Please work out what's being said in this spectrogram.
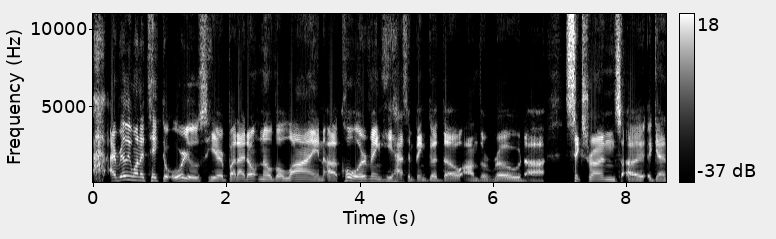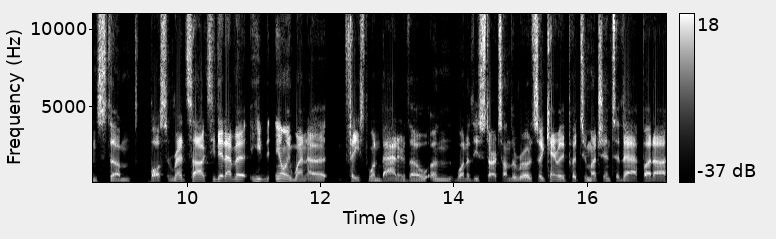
I really want to take the Orioles here, but I don't know the line. Uh, Cole Irvin, he hasn't been good though on the road. Uh, six runs uh, against um, Boston Red Sox. He did have a he, he only went a faced one batter though on one of these starts on the road, so you can't really put too much into that. But uh,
